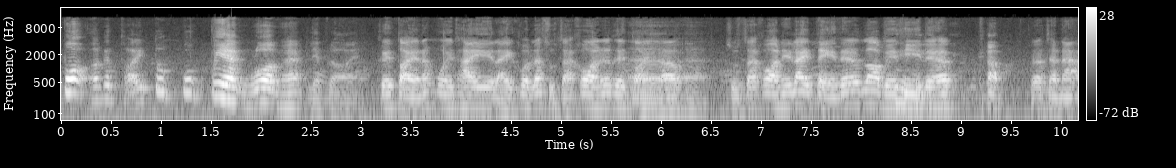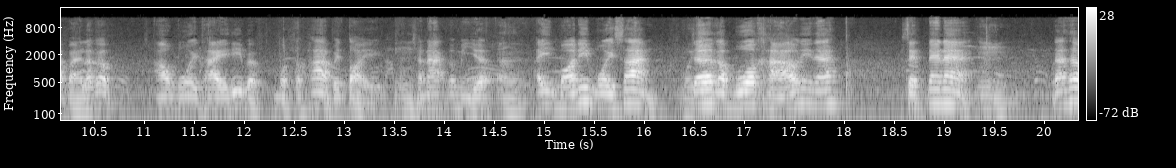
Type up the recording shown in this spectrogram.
โป๊ะแล้วก็ถอยตุ๊กปุ๊กเปี้ยงล่วงฮะเรียบร้อย เคยต่อยนักมวยไทยหลายคนแล้วสุดสาครก็เคยต่อยเขาอ่าสุดสาครนี่ไล่เตะได้รอบเวทีเลยครับครับก็ชนะไปแล้วก็เอามวยไทยที่แบบหมดสภาพไปต่อยอืมชนะก็มีเยอะเออไอ้หมอนี่มวยสร้างมวยสร้างเจอกับบัวขาวนี่นะ เสร็จแน่อืมๆนะถ้า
